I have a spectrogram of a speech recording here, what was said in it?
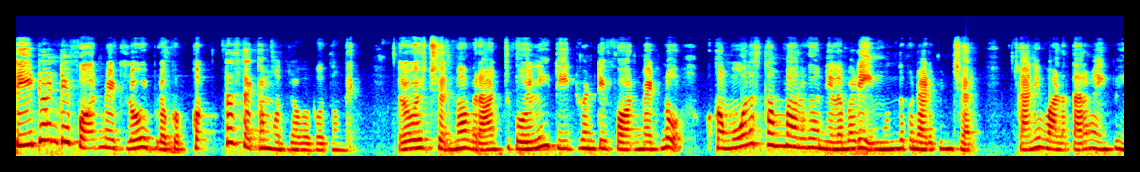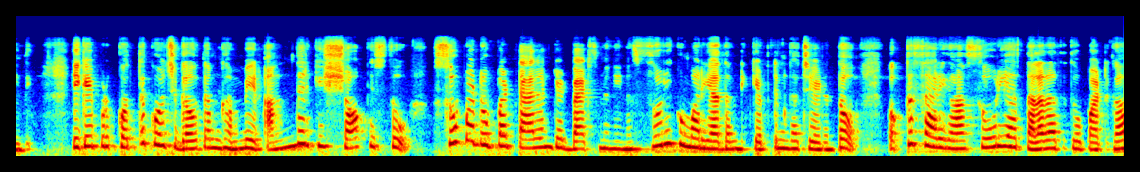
టీ ట్వంటీ ఫార్మేట్లో ఇప్పుడు ఒక కొత్త శకం మొదలవ్వబోతుంది రోహిత్ శర్మ విరాట్ కోహ్లీ టీ ట్వంటీ ఫార్మేట్ను ఒక మూల స్తంభాలుగా నిలబడి ముందుకు నడిపించారు. కానీ వాళ్ళ తరం అయిపోయింది. ఇక ఇప్పుడు కొత్త కోచ్ గౌతమ్ గంభీర్ అందరికీ షాక్ ఇస్తూ సూపర్ డూపర్ టాలెంటెడ్ బ్యాట్స్మెన్ అయిన సూర్యకుమార్ యాదవ్ని కెప్టెన్గా చేయడంతో ఒక్కసారిగా సూర్య తలరాతతో పాటుగా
